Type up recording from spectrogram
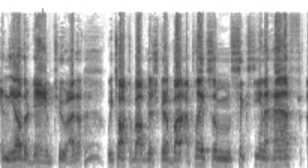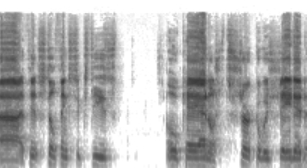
Uh, in the other game too. I know we talked about Michigan, but I played some 60 and a half. Uh, I th- still think 60s okay. I know Circa was shaded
